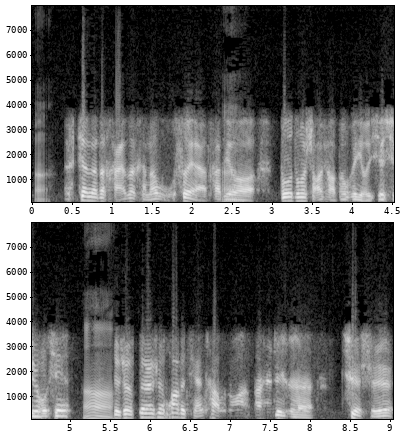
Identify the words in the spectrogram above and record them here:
啊。现在的孩子可能五岁啊，他就多多少少都会有一些虚荣心。啊，就是虽然是花的钱差不多，但是这个确实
